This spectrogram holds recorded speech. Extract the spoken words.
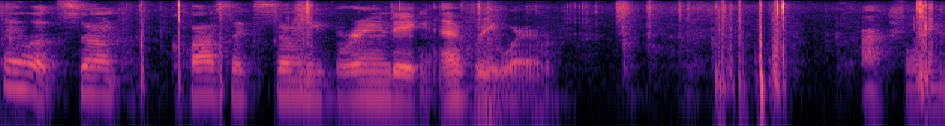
Hey, look, so classic Sony branding everywhere. Actually,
